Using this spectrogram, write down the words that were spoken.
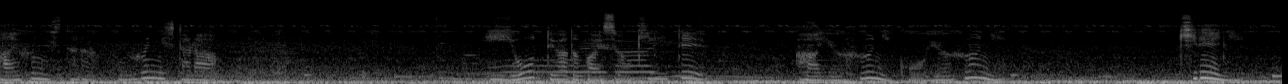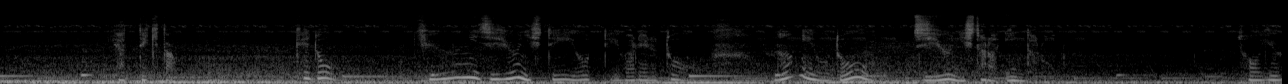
ああいう風にしたらこういう風にしたらいいよっていうアドバイスを聞いてああいう風にこういう風に綺麗にやってきた。けど急に自由にしていいよって言われると何をどう自由にしたらいいんだろう。そういう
